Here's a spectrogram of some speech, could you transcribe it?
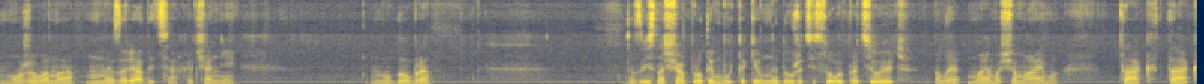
Може вона не зарядиться. Хоча ні. Ну, добре. Звісно, що проти мультиків не дуже ці сови працюють, але маємо, що маємо. Так, так.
